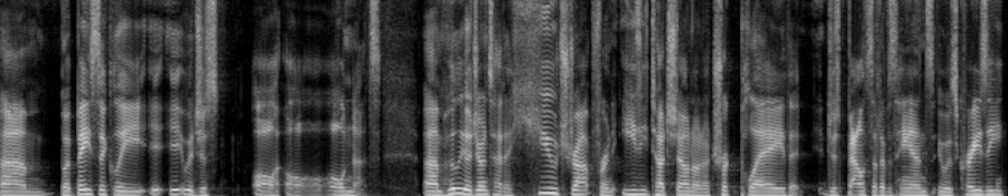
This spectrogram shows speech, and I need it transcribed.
Um, but basically, it, it was just all, all, all nuts. Um, Julio Jones had a huge drop for an easy touchdown on a trick play that just bounced out of his hands. It was crazy.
